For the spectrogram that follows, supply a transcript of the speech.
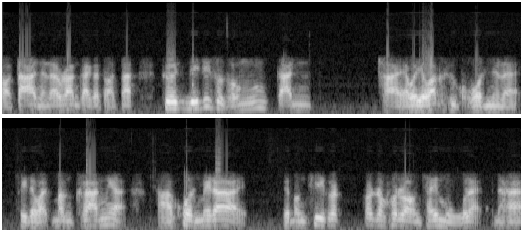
ต่อต้านนะนะร่างกายก็ต่อต้าน คือดีที่สุดของการถ่ายอวัยวะก็คือคนเนี่ยแหละเพียงแต่ว่าบางครั้งเนี่ย หาคนไม่ได้แต่บางที่ก็ก็จะทดลองใช้หมูแหละนะฮะ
